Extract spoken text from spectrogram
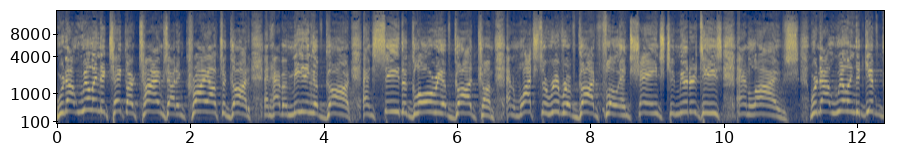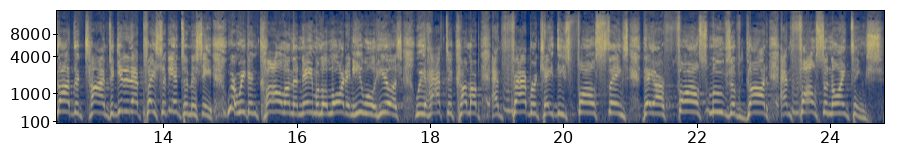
We're not willing to take our times out and cry out to God and have a meeting of God and see the glory of God come and watch the river of God flow and change communities and lives. We're not willing to give God the time to get in that place of intimacy where we can call on the name of the Lord and He will heal us. We have to come up and fabricate these false things. They are false moves of God and false anointings.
